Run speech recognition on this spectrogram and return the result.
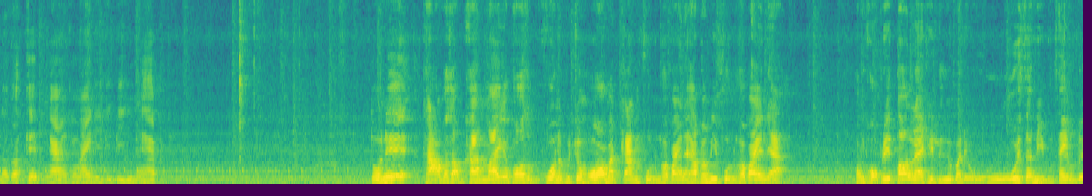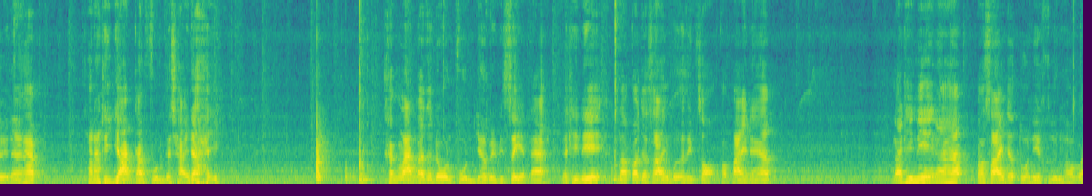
แล้วก็เก็บงานข้างในนี้ดีๆนะครับ ตัวนี้ถามว่าสำคัญไหมก็พอสมควรนะผู้ชมเพราะว่ามันกันฝุ่นเข้าไปนะครับ ถ้ามีฝุ่นเข้าไปเนี่ยของผมที่ตอนแรกที่ลืมมาเนี่ยโอ้โหสนิมเต็มเลยนะครับทั้งที่ยางกันฝุ่นก็ใช้ได้ ข้างหลังก็จะโดนฝุ่นเยอะเป็นพิเศษนะและทีนี้เราก็จะใส่เบอร์ 12 เข้าไปนะครับ และทีนี้นะครับ ก็ใส่เจ้าตัวนี้คืนเข้าไป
